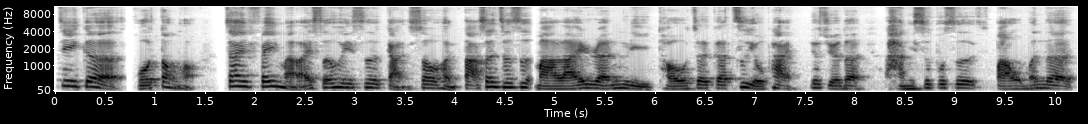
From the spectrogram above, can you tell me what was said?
这个活动哈。在非马来社会是感受很大，甚至是马来人里头这个自由派就觉得啊，你是不是把我们的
